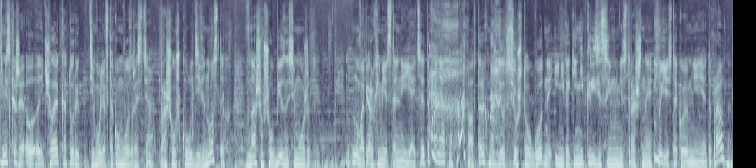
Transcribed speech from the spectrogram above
Ты мне скажи, э, человек, который, тем более в таком возрасте, прошел школу 90-х, в нашем шоу-бизнесе может ну, во-первых, имеет стальные яйца, это понятно. А во-вторых, может делать все, что угодно, и никакие ни кризисы ему не страшны. Ну, есть такое мнение, это правда?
